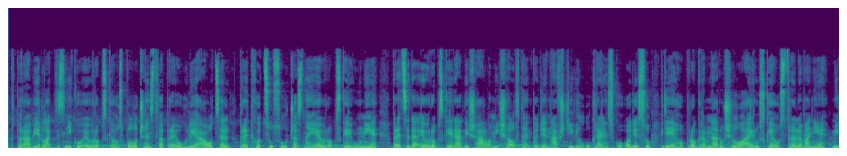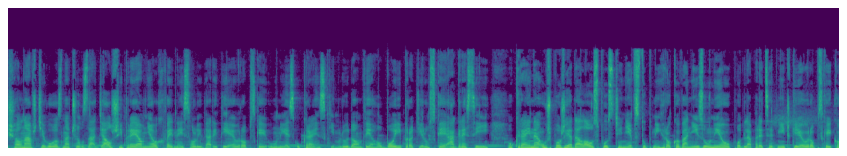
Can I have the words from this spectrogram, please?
ktorá viedla k vzniku Európskeho spoločenstva pre uhlie a oceľ, predchodcu súčasnej Európskej únie. Predseda Európskej rady Charles Michel v tento deň navštívil ukrajinskú Odesu, kde jeho program narušilo aj ruské ostreľovanie. Michel návštevu označil za ďalší prejav neochvejnej solidarity Európskej únie s ukrajinským ľudom v jeho boji proti ruskej agresii. Ukrajina už požiadala o spustenie vstupných rokovaní s úniou podľa predsedníčky Európskej komisie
